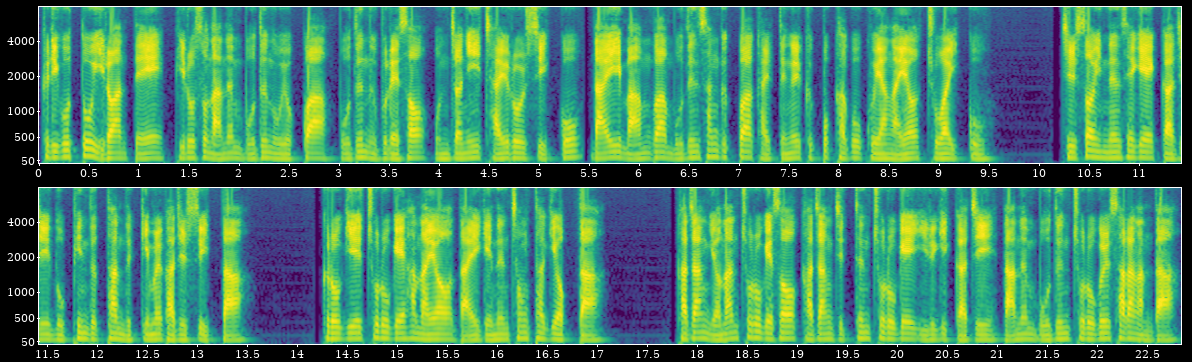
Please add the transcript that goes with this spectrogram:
그리고 또 이러한 때에 비로소 나는 모든 오욕과 모든 의불에서 온전히 자유로울 수 있고 나의 마음과 모든 상극과 갈등을 극복하고 고양하여 좋아 있고 질서 있는 세계에까지 높인 듯한 느낌을 가질 수 있다. 그러기에 초록에 하나여 나에게는 청탁이 없다. 가장 연한 초록에서 가장 짙은 초록에 이르기까지 나는 모든 초록을 사랑한다.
